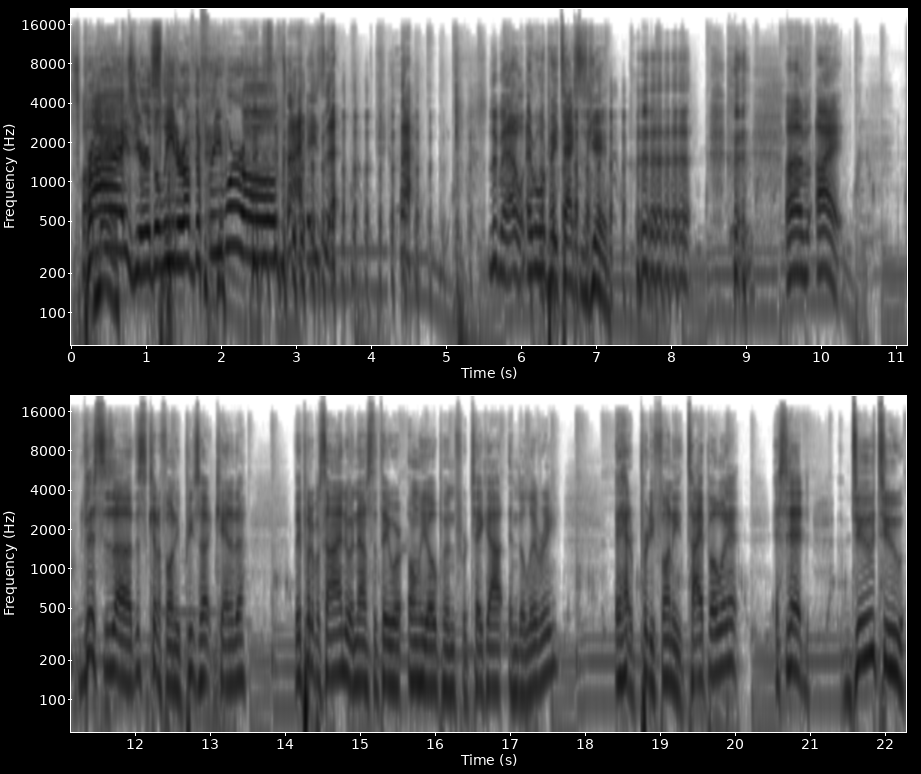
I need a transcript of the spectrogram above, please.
Surprise! you're the leader of the free world. Surprise! Look, man, I don't ever want to pay taxes again. um, all right, this is uh, this is kind of funny. Pizza Hut Canada, they put up a sign to announce that they were only open for takeout and delivery. It had a pretty funny typo in it. It said, "Due to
